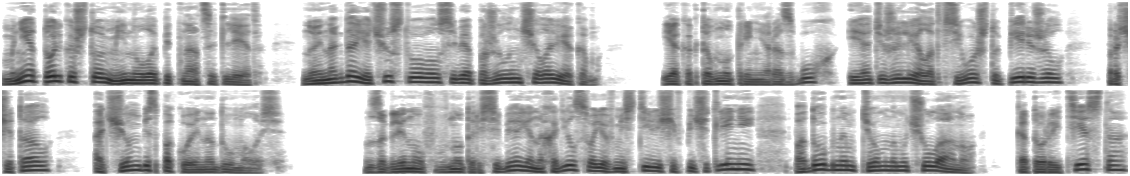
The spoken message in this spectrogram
Мне только что минуло пятнадцать лет, но иногда я чувствовал себя пожилым человеком. Я как-то внутренне разбух и отяжелел от всего, что пережил, прочитал, о чем беспокойно думалось. Заглянув внутрь себя, я находил свое вместилище впечатлений подобным темному чулану, который тесно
